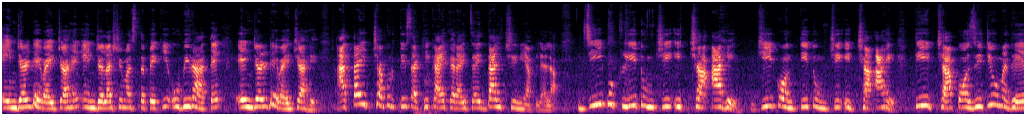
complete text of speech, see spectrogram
एंजल ठेवायची आहे. एंजल अशी मस्तपैकी उभी राहते. एंजल ठेवायची आहे. आता इच्छापूर्तीसाठी काय करायचं आहे? दालचिनी आपल्याला. जी कुठली तुमची इच्छा आहे जी कोणती तुमची इच्छा आहे ती इच्छा पॉझिटिव्हमध्ये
